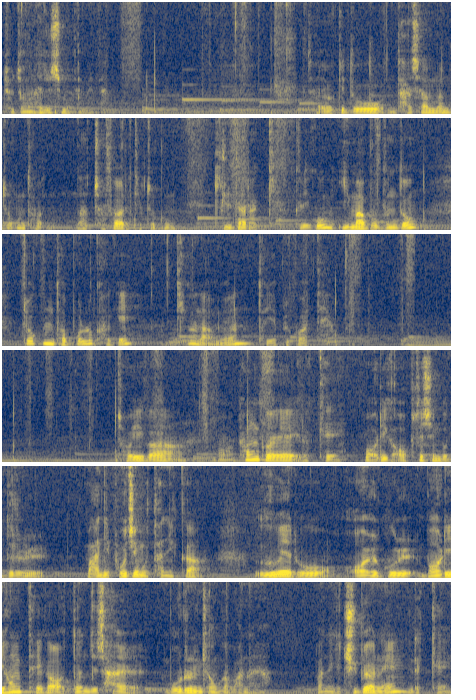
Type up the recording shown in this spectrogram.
조정을 해주시면 됩니다 자 여기도 다시 한번 조금 더 낮춰서 이렇게 조금 길다랗게 그리고 이마 부분도 조금 더 볼록하게 튀어나오면 더 예쁠 것 같아요. 저희가 어, 평소에 이렇게 머리가 없으신 분들을 많이 보지 못하니까 의외로 얼굴 머리 형태가 어떤지 잘 모르는 경우가 많아요. 만약에 주변에 이렇게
